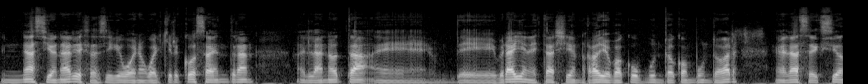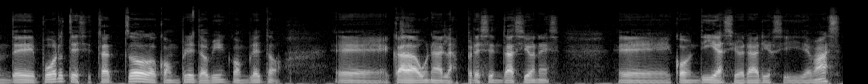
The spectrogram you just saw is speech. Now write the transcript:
nacionales. Así que bueno, cualquier cosa entran en la nota eh, de Brian. Está allí en radiopacu.com.ar en la sección de deportes. Está todo completo, bien completo. Eh, cada una de las presentaciones con días y horarios y demás.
